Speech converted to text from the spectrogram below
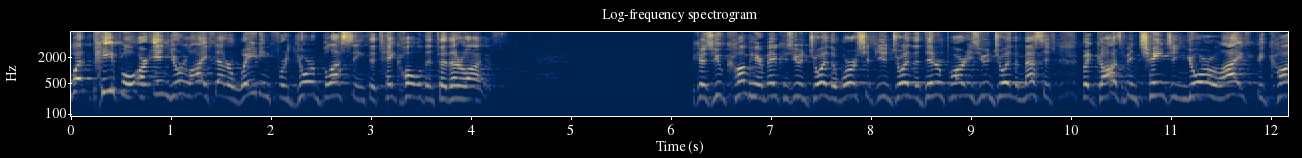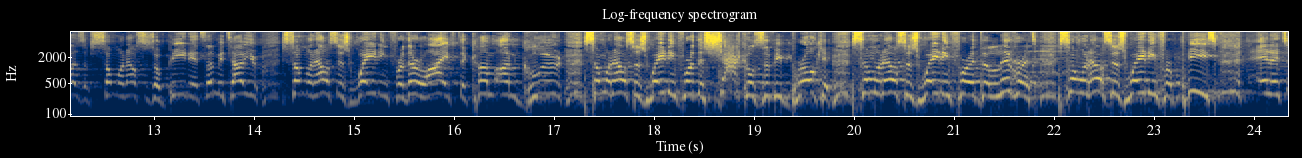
What people are in your life that are waiting for your blessing to take hold into their life? Because you come here, maybe because you enjoy the worship, you enjoy the dinner parties, you enjoy the message, but God's been changing your life because of someone else's obedience. Let me tell you, someone else is waiting for their life to come unglued. Someone else is waiting for the shackles to be broken. Someone else is waiting for a deliverance. Someone else is waiting for peace. And it's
